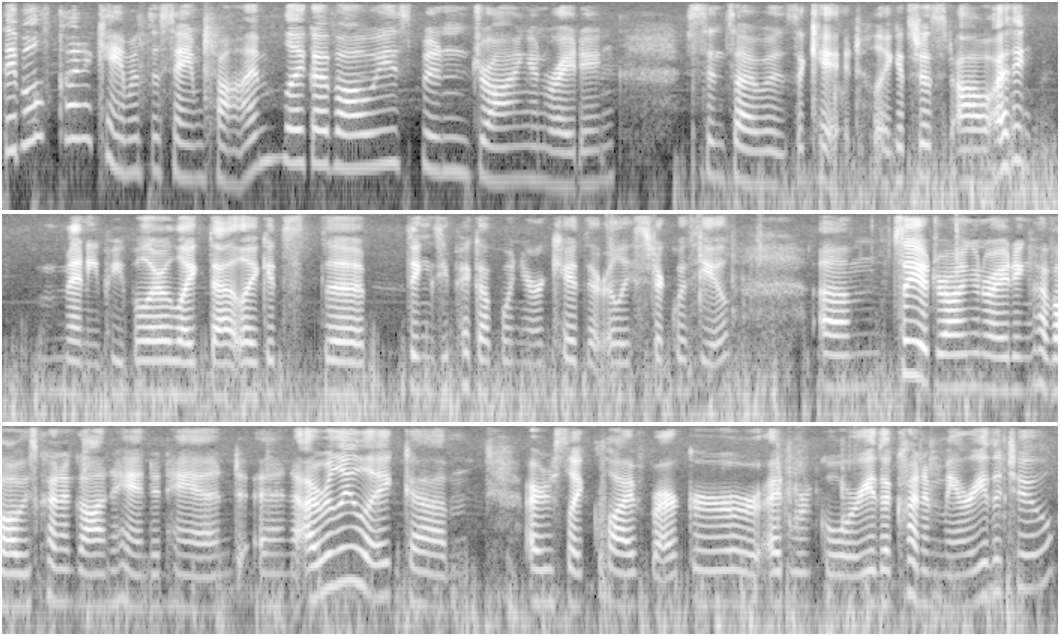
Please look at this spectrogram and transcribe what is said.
They both kind of came at the same time. Like I've always been drawing and writing since I was a kid. Like it's just oh, I think many people are like that. Like it's the things you pick up when you're a kid that really stick with you. Um, so yeah, drawing and writing have always kind of gone hand in hand, and I really like um, artists like Clive Barker or Edward Gorey that kind of marry the two.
